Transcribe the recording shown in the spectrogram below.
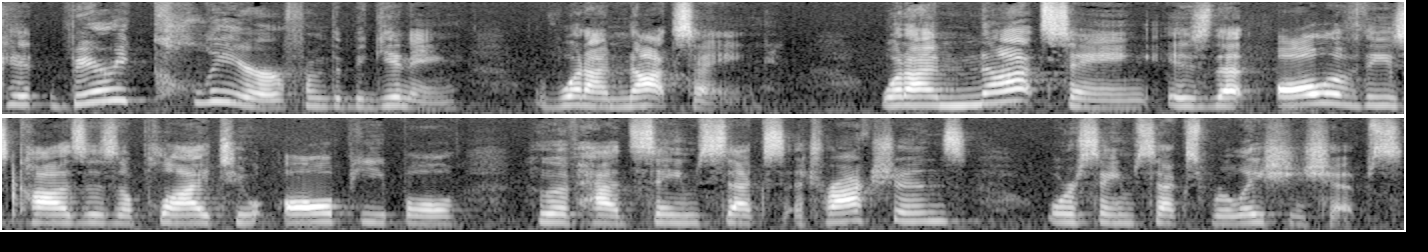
it very clear from the beginning what I'm not saying. What I'm not saying is that all of these causes apply to all people who have had same sex attractions or same sex relationships.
